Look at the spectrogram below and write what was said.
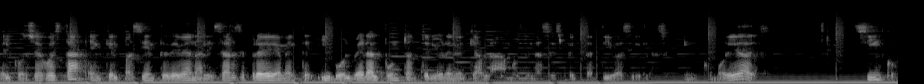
El consejo está en que el paciente debe analizarse previamente y volver al punto anterior en el que hablábamos de las expectativas y de las incomodidades. 5.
